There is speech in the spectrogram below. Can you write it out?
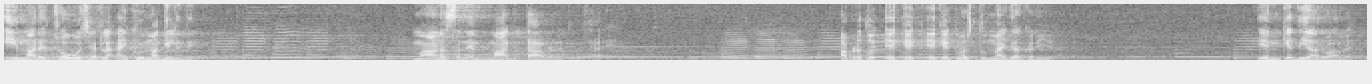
એ મારે જોવું છે એટલે આંખું માગી લીધી. માણસને માગતા આવડે તો થાય. આપણે તો એક એક એક એક વસ્તુ માગ્યા કરીએ. એમ કે દી આરો આવે.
